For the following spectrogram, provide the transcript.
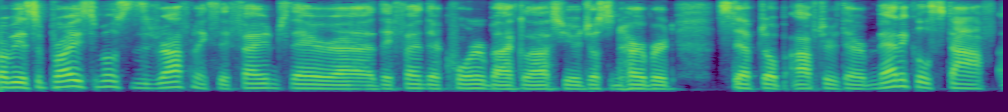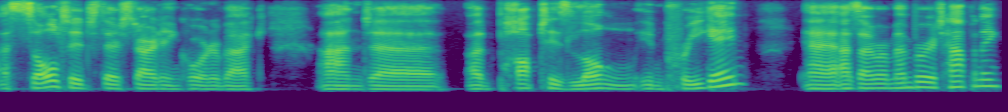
probably a surprise to most of the draftniks. They found their uh, they found their quarterback last year, Justin Herbert, stepped up after their medical staff assaulted their starting quarterback and uh, and popped his lung in pregame, uh, as I remember it happening.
